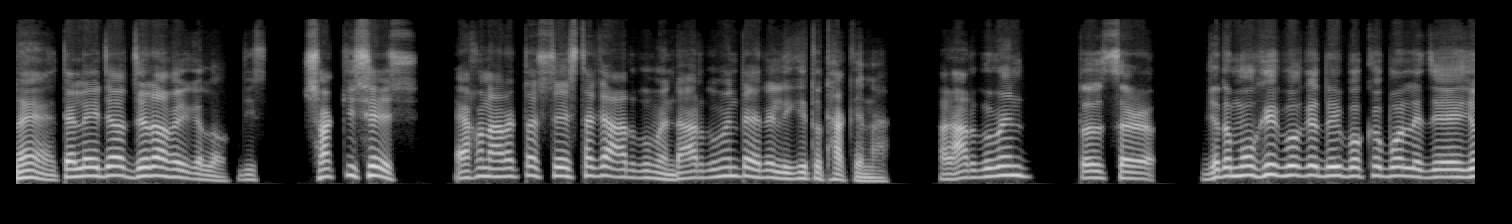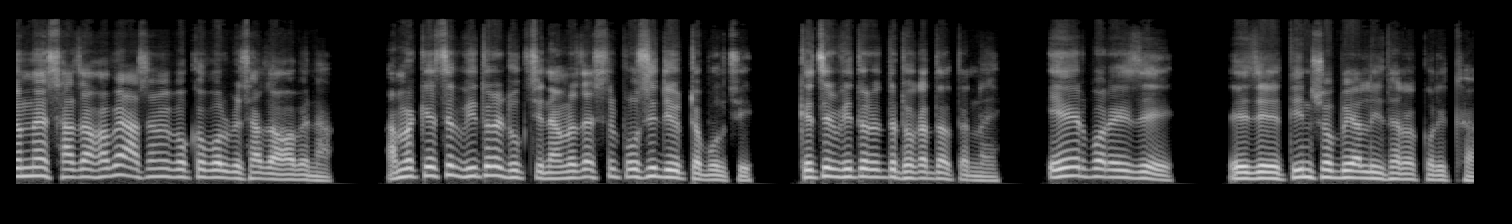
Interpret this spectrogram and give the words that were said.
হ্যাঁ তাহলে এটা জেরা হয়ে গেল। সাক্ষী শেষ। এখন আর একটা স্টেজ থাকে আর্গুমেন্ট আর্গুমেন্টটা এটা লিখিত থাকে না। আর আর্গুমেন্ট তো স্যার যেটা মৌখিক পক্ষে দুই পক্ষ বললে যে এই জন্য সাজা হবে, আসামি পক্ষ বলবে সাজা হবে না। আমরা কেসের ভিতরে ঢুকছি না, আমরা জাস্ট প্রসিডিউরটা বলছি। কেসের ভিতরে তো ঢোকার দরকার নাই। এরপরে এই যে এই যে তিনশো বিয়াল্লিশ ধারা পরীক্ষা।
